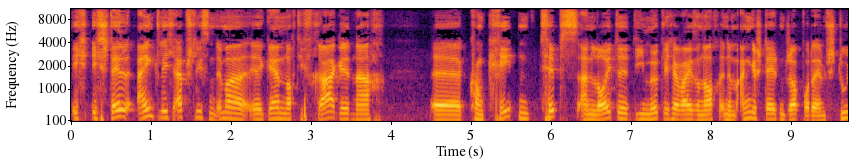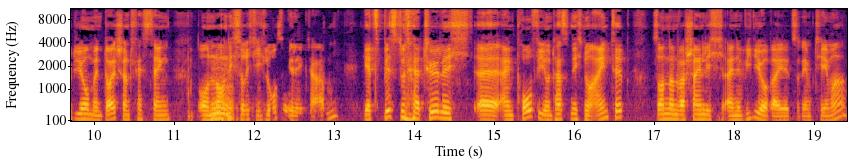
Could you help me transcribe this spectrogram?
Ich, ich stelle eigentlich abschließend immer äh, gern noch die Frage nach äh, konkreten Tipps an Leute, die möglicherweise noch in einem Angestelltenjob oder im Studium in Deutschland festhängen und hm. noch nicht so richtig losgelegt haben. Jetzt bist du natürlich äh, ein Profi und hast nicht nur einen Tipp, sondern wahrscheinlich eine Videoreihe zu dem Thema.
